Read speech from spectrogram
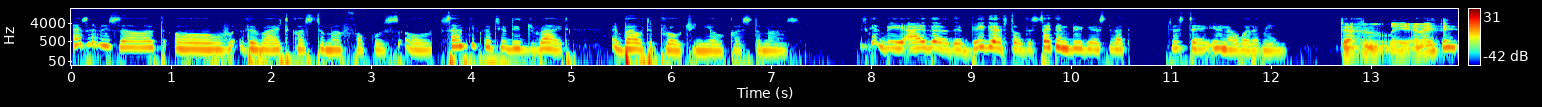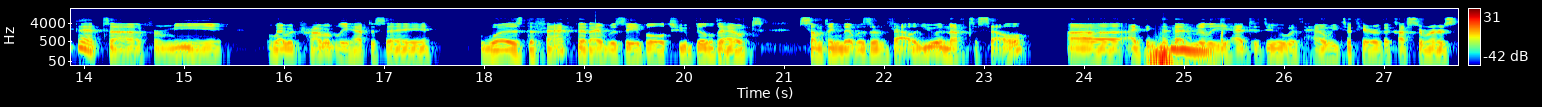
as a result of the right customer focus or something that you did right about approaching your customers. It can be either the biggest or the second biggest, but just uh, you know what I mean. Definitely. And I think that uh, for me, what I would probably have to say was the fact that I was able to build out something that was of value enough to sell. Uh, I think that that hmm. really had to do with how we took care of the customers,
